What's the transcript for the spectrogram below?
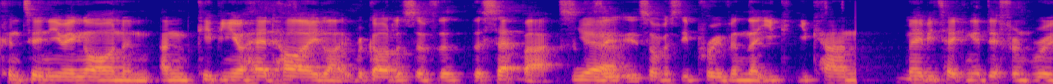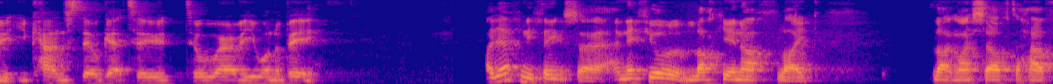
continuing on and, and keeping your head high, like regardless of the, the setbacks. Yeah. It, it's obviously proven that you, you can, maybe taking a different route, you can still get to, to wherever you want to be. I definitely think so. And if you're lucky enough, like like myself to have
